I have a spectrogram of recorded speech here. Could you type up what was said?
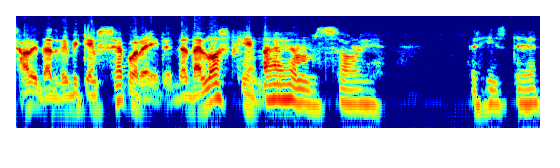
sorry that we became separated, that I lost him. I am sorry that he's dead.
